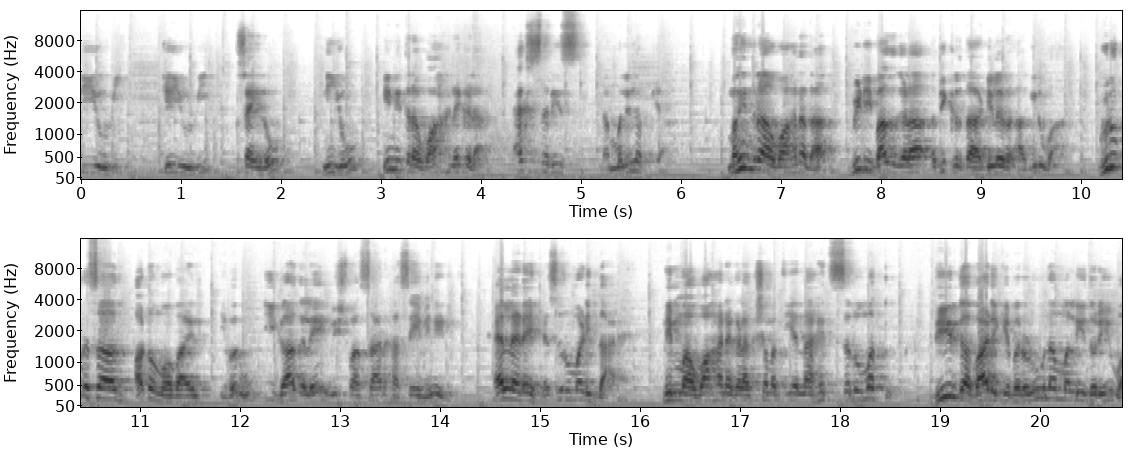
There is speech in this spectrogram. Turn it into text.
TUV KUV Xylo Neo ಇನ್ನಿತರ ವಾಹನಗಳ ಆಕ್ಸೆಸರೀಸ್ ನಮ್ಮಲ್ಲಿ ಲಭ್ಯ. ಮಹೀಂದ್ರಾ ವಾಹನದ ಬಿಡಿ ಭಾಗಗಳ ಅಧಿಕೃತ ಡೀಲರ್ ಆಗಿರುವ ಗುರುಪ್ರಸಾದ್ ಆಟೋಮೊಬೈಲ್ ಇವರು ಈಗಾಗಲೇ ವಿಶ್ವಾಸಾರ್ಹ ಸೇವೆ ನೀಡಿ, ಎಲ್ಲೆಡೆ ಹೆಸರು ಮಾಡಿದ್ದಾರೆ. ನಿಮ್ಮ ವಾಹನಗಳ ಕ್ಷಮತೆಯನ್ನು ಹೆಚ್ಚಿಸಲು ಮತ್ತು ದೀರ್ಘ ಬಾಳಿಕೆ ಬರಲು ನಮ್ಮಲ್ಲಿ ದೊರೆಯುವ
